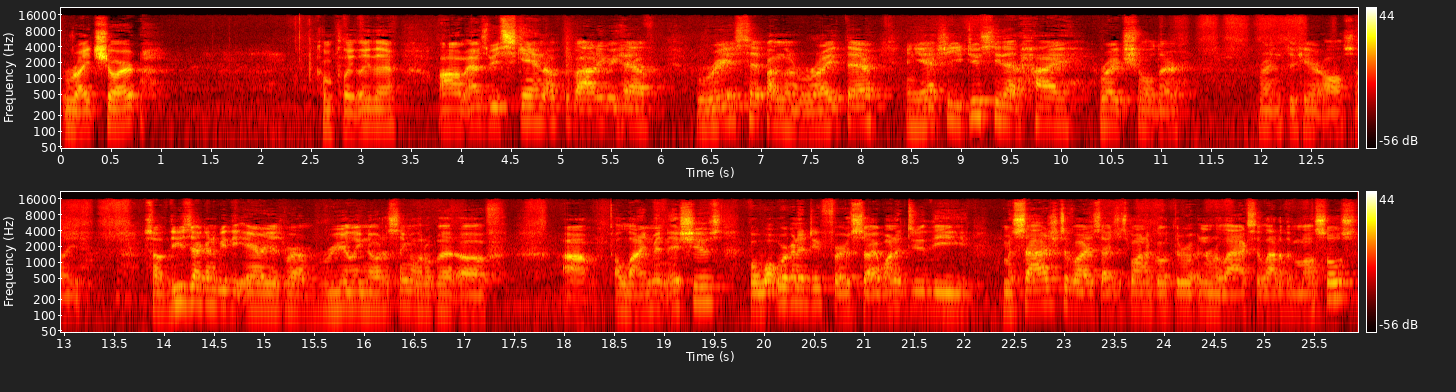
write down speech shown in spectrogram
right short. Completely there. Um, as we scan up the body, we have raised hip on the right there, and you actually you do see that high right shoulder right into here also. So these are going to be the areas where I'm really noticing a little bit of um, alignment issues. But what we're going to do first, so I want to do the massage device. I just want to go through it and relax a lot of the muscles,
